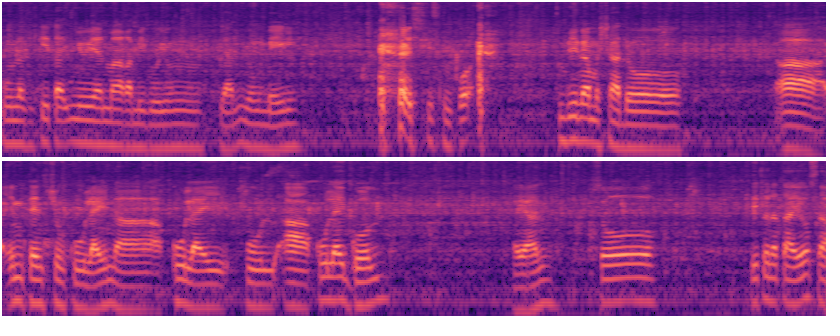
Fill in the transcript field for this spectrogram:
Kung nakikita nyo yan mga kamigo, yung, yan, yung male. Excuse me po. Hindi na masyado ah intense yung kulay na kulay full ah kulay gold. Ayan. So, dito na tayo sa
